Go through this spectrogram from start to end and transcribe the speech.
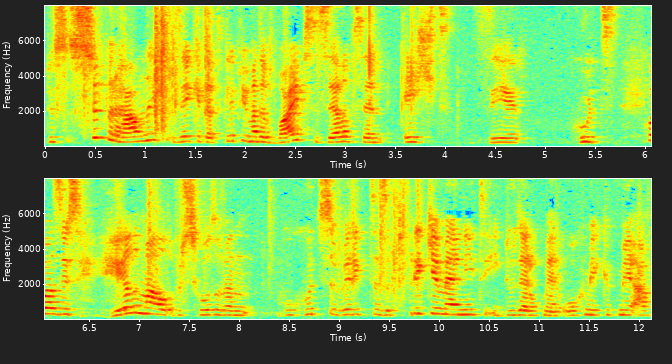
Dus super handig, zeker dat clipje. Maar de vibes zelf zijn echt zeer goed. Ik was dus helemaal verschoten van hoe goed ze werkte. Ze prikken mij niet. Ik doe daar ook mijn oogmake-up mee af.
